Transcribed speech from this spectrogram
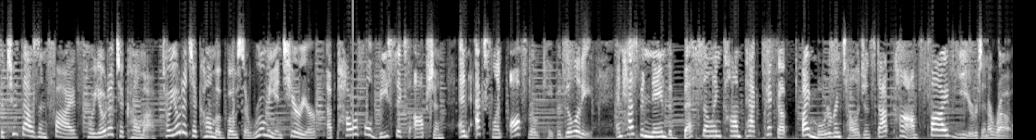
The 2005 Toyota Tacoma. Toyota Tacoma boasts a roomy interior, a powerful V6 option, and excellent off-road capability, and has been named the best-selling compact pickup by MotorIntelligence.com five years in a row.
